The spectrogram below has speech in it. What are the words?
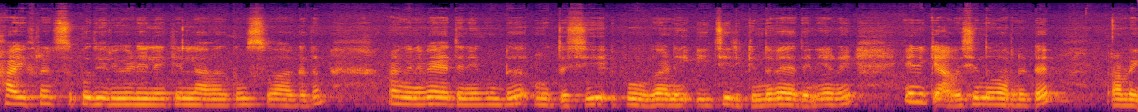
ഹായ് ഫ്രണ്ട്സ് പുതിയൊരു വീഡിയോയിലേക്ക് എല്ലാവർക്കും സ്വാഗതം. അങ്ങനെ വേദനയും കൊണ്ട് മുത്തശ്ശി പോവുകയാണ്. ഈ ചിരിക്കുന്ന വേദനയാണ് എനിക്ക് ആവശ്യം എന്ന് പറഞ്ഞിട്ട് അവിടെ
